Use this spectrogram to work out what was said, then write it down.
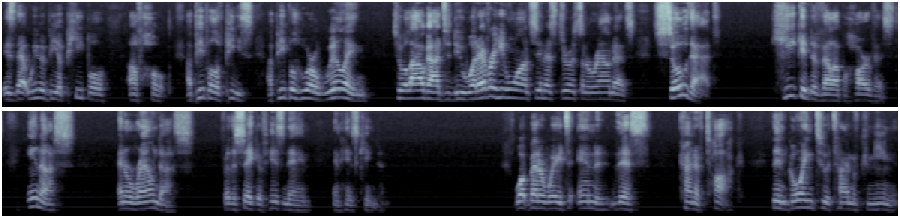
is that we would be a people of hope, a people of peace, a people who are willing to allow God to do whatever He wants in us, through us, and around us so that He can develop a harvest in us and around us for the sake of His name and His kingdom. What better way to end this kind of talk than going to a time of communion?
